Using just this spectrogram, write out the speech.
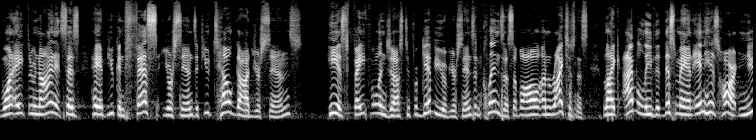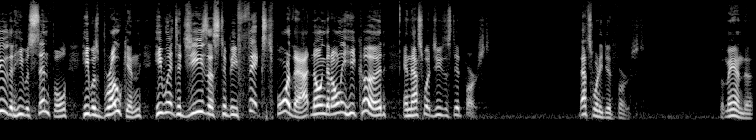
1 8 through 9, it says, hey, if you confess your sins, if you tell God your sins, he is faithful and just to forgive you of your sins and cleanse us of all unrighteousness. Like, I believe that this man in his heart knew that he was sinful, he was broken. He went to Jesus to be fixed for that, knowing that only he could, and that's what Jesus did first. That's what he did first. But man, the,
